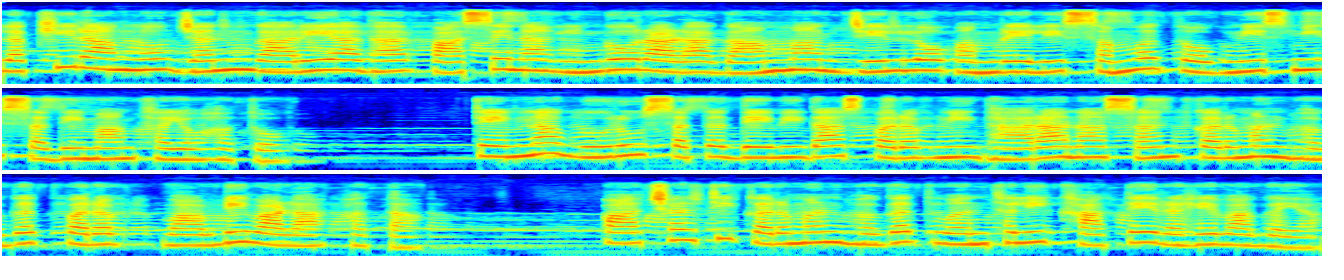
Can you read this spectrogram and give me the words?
લખીરામનો જન્મ ગારિયાધાર પાસેના ઇંગોરાળા ગામમાં જિલ્લો અમરેલી સંવત ઓગણીસમી સદીમાં થયો હતો. તેમના ગુરુ સતદેવીદાસ પરબની ધારાના સંત કરમણ ભગત પરબ વાવડીવાળા હતા. પાછળથી કરમણ ભગત વંથલી ખાતે રહેવા ગયા.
